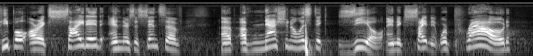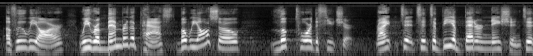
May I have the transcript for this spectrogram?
people are excited and there's a sense of, of, of nationalistic zeal and excitement. We're proud of who we are. We remember the past, but we also look toward the future right? To, to, to be a better nation, to,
